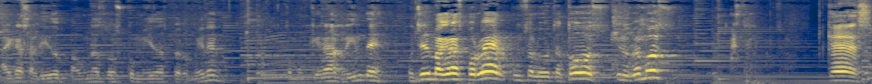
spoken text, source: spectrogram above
Haya salido para unas dos comidas, pero miren, como quiera rinde. Muchísimas gracias por ver. Un saludo a todos y nos vemos. Hasta la próxima. ¿Qué es?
